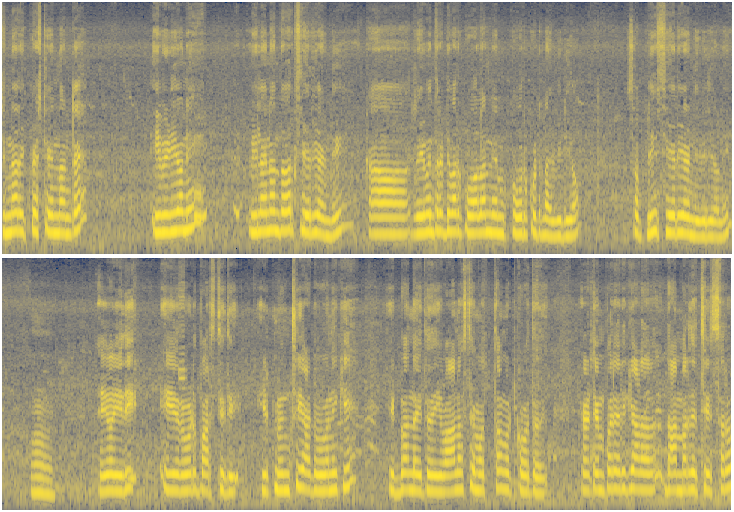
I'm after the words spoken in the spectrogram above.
చిన్న రిక్వెస్ట్ ఏంటంటే ఈ వీడియోని వీలైనంత వరకు షేర్ చేయండి. కా రేవంత్ రెడ్డి వరకు పోవాలని నేను కోరుకుంటున్నాను ఈ వీడియో. సో ప్లీజ్ షేర్ చేయండి ఈ వీడియోని. అయ్యో ఇది ఈ రోడ్డు పరిస్థితి. ఇటు నుంచి అటు పోనీకి ఇబ్బంది అవుతుంది. వాన వస్తే మొత్తం కొట్టుకుపోతుంది. ఇక టెంపరీకి ఆడ దాంబర్ తెచ్చేస్తారు.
